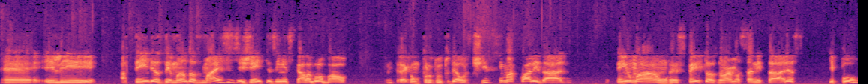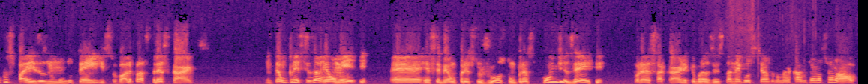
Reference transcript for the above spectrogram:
é, ele atende às demandas mais exigentes em escala global, entrega um produto de altíssima qualidade, tem uma, um respeito às normas sanitárias que poucos países no mundo têm. Isso vale para as três carnes. Então precisa realmente é, receber um preço justo, um preço condizente por essa carne que o Brasil está negociando no mercado internacional.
